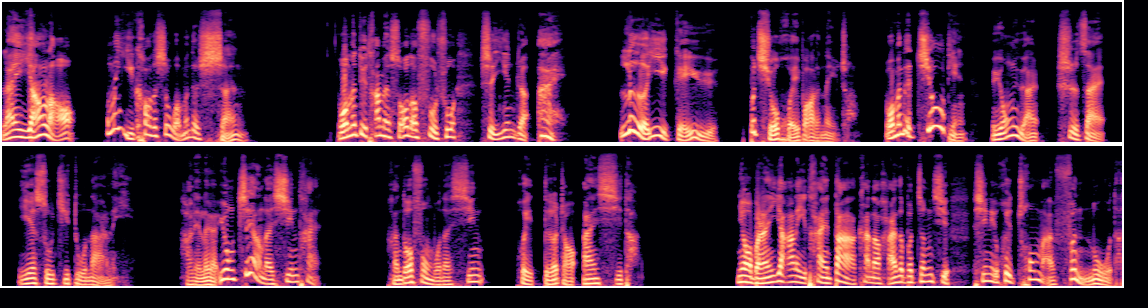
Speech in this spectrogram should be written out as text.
来养老，我们依靠的是我们的神。我们对他们所有的付出是因着爱，乐意给予，不求回报的那种。我们的焦点。永远是在耶稣基督那里，哈利路亚！用这样的心态，很多父母的心会得着安息的。要不然压力太大，看到孩子不争气，心里会充满愤怒的。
